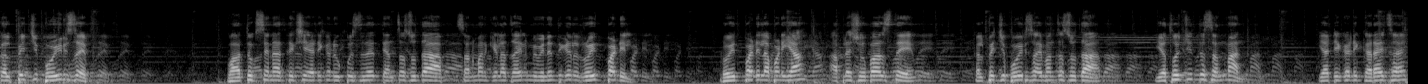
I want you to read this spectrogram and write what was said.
कल्पेशजी भोईर साहेब वाहतूक सेना अध्यक्ष या ठिकाणी उपस्थित आहेत. त्यांचा सुद्धा सन्मान केला जाईल. मी विनंती करेल रोहित पाटील. रोहित पाटील आपण या आपल्या शुभ असते कल्पेशजी भोईर साहेबांचा सुद्धा यथोचित सन्मान या ठिकाणी करायचा आहे.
